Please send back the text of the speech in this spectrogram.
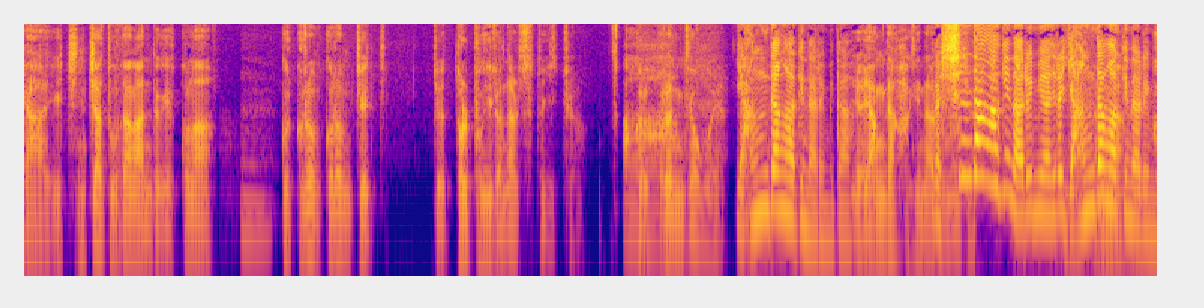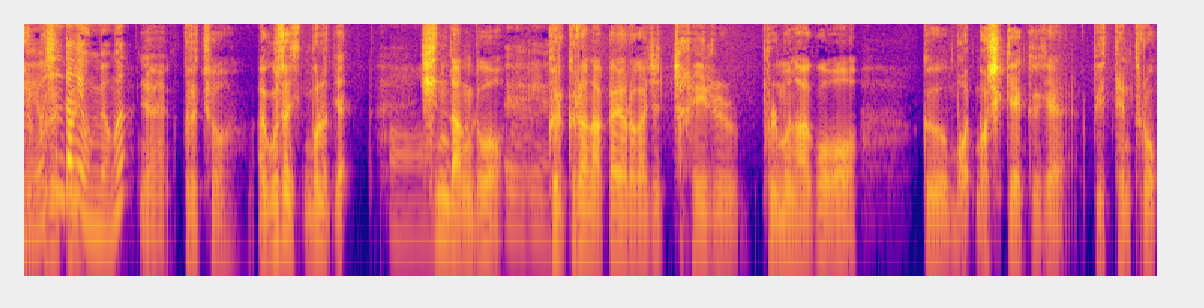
야 이게 진짜 두 당 안 되겠구나 음. 그 그럼 그럼 제, 저 돌풍이 일어날 수도 있죠 아, 그, 그런 경우에 양당하기 나름이다. 예, 양당하기 그러니까 나름이죠 신당하기 나름이 아니라 양당하기 양당. 나름이에요. 그- 그- 신당의 그- 운명은? 예 그렇죠 아, 우선 물론 예, 어. 신당도 예, 예. 그, 그런 아까 여러 가지 차이를 불문하고 그 멋, 멋있게 그게 빅텐트로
